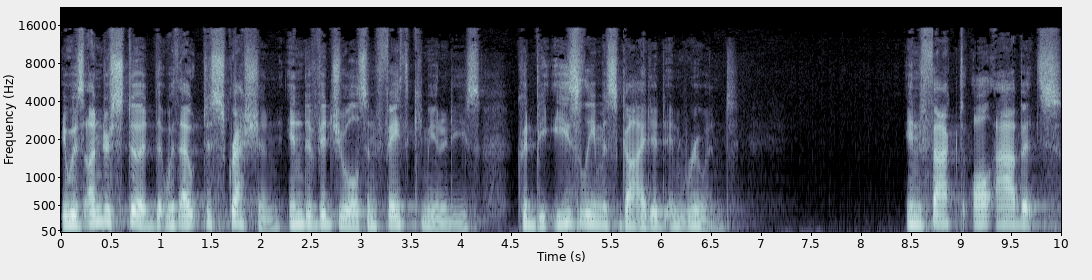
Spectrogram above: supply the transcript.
It was understood that without discretion, individuals and faith communities could be easily misguided and ruined. In fact, all abbots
